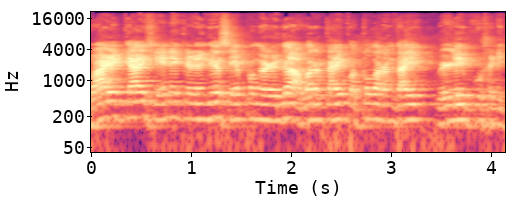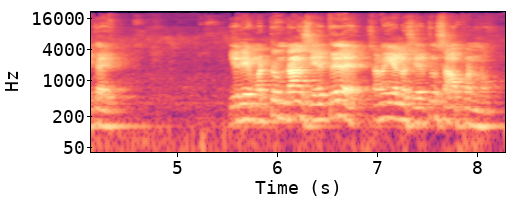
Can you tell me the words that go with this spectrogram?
வாழைக்காய் சேனைக்கிழங்கு சேப்பங்கிழங்கு அவரைக்காய் கொத்தவரங்காய் வெள்ளை பூசணிக்காய். இதை மட்டும்தான் சேர்த்து சமையலை சேர்த்து சாப்பிடணும்.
